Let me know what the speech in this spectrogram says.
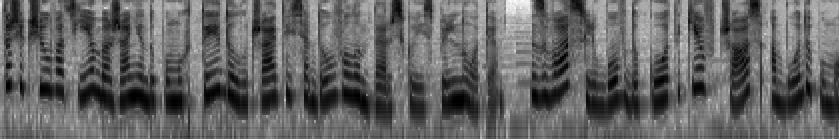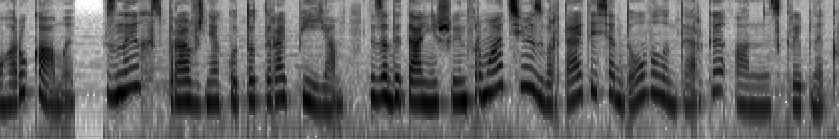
Тож, якщо у вас є бажання допомогти, долучайтеся до волонтерської спільноти. З вас любов до котиків, час або допомога руками. З них справжня кототерапія. За детальнішою інформацією звертайтеся до волонтерки Анни Скрипник.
